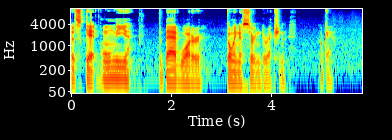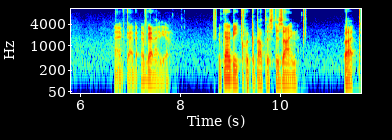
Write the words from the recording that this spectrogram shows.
Let's get only the bad water going a certain direction. Okay. I've got I've got an idea. We've got to be quick about this design. But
